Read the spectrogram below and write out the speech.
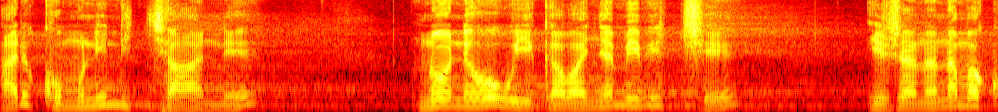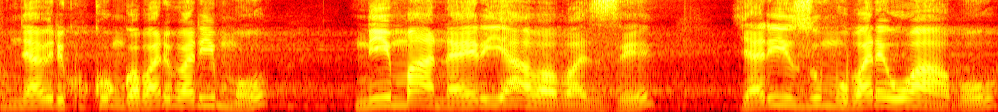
ariko munini cyane noneho wigabanyamo ibice ijana na makumyabiri kuko ngo abari barimo n'imana yari yababaze yari izi umubare wabo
